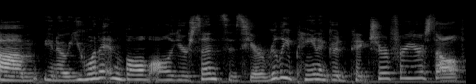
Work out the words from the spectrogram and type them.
Um, you know, you want to involve all your senses here. Really paint a good picture for yourself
